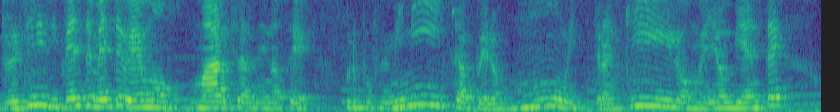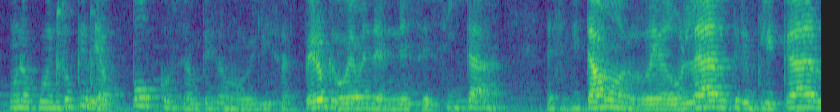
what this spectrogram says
Recién incipientemente vemos marchas de, no sé, grupo feminista, pero muy tranquilo, medio ambiente. Una juventud que de a poco se empieza a movilizar, pero que obviamente necesita, necesitamos redoblar, triplicar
